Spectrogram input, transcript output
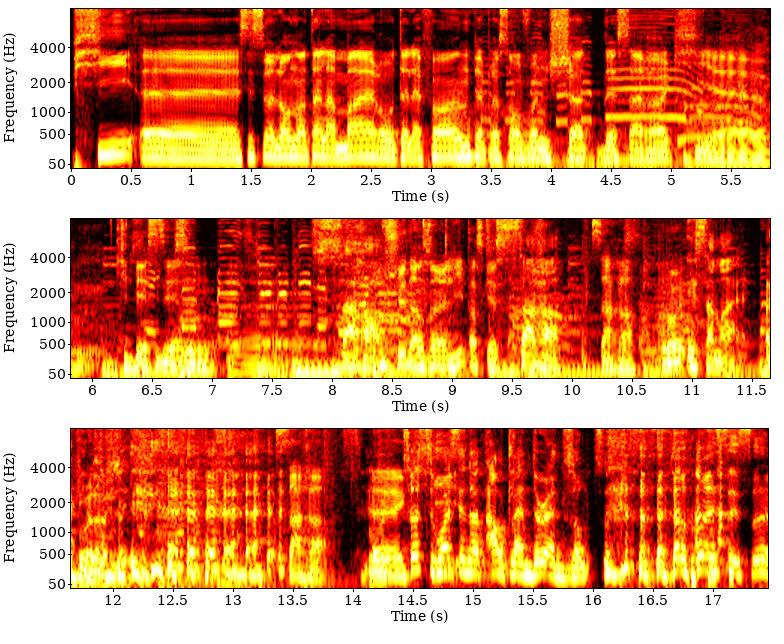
Puis, euh, c'est ça, là, on entend la mère au téléphone. Puis après ça, on voit une shot de Sarah qui, euh, qui dessine. euh, Sarah. couchée dans un lit parce que Sarah Sarah. et sa mère. Ok, Voilà. Sarah. Euh, Ça, qui- tu vois, c'est notre Outlander à nous autres. ouais, c'est ça.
